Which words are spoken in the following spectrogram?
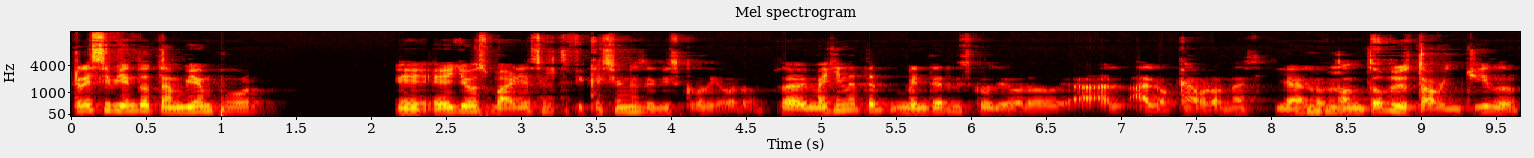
recibiendo también por eh, ellos varias certificaciones de disco de oro. O sea, imagínate vender discos de oro a, a lo cabrón, así, a lo Ujú. tonto, pues estaba bien chido.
